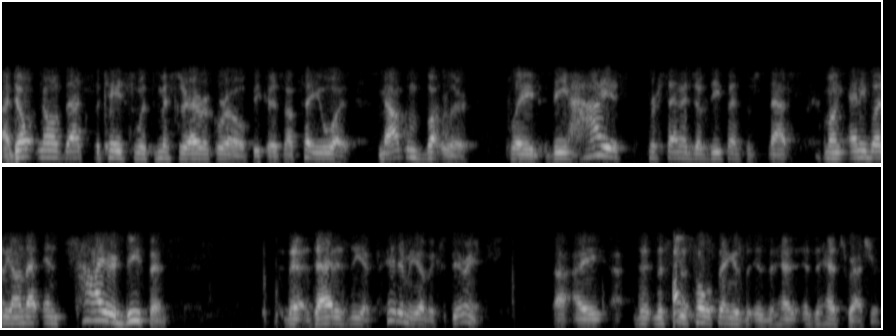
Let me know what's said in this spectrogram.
I don't know if that's the case with Mr. Eric Rowe because I'll tell you what, Malcolm Butler played the highest percentage of defensive snaps among anybody on that entire defense. That that is the epitome of experience. Uh, I this this whole thing is is a head is a head scratcher.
